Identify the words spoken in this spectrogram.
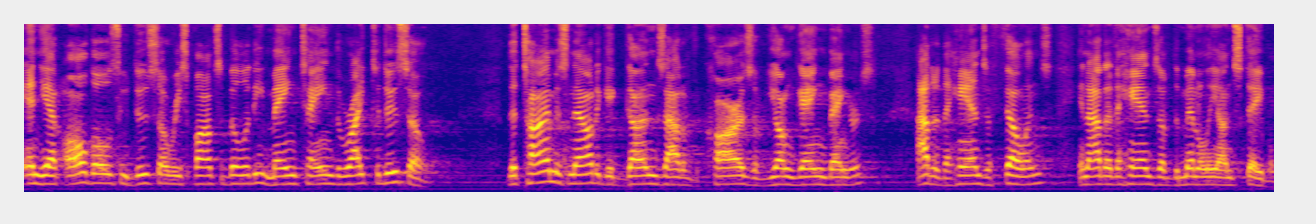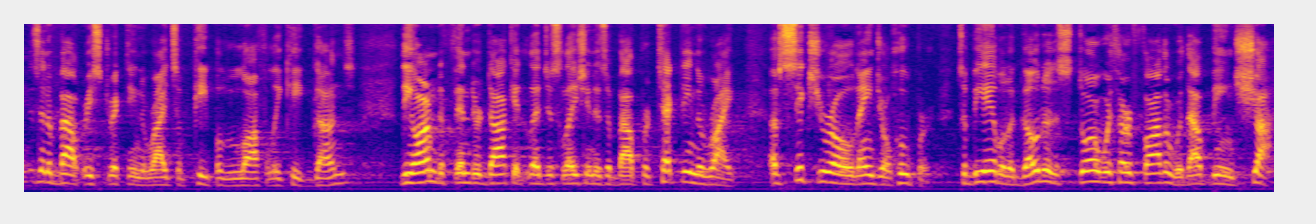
and yet all those who do so responsibly maintain the right to do so. The time is now to get guns out of the cars of young gangbangers, out of the hands of felons, and out of the hands of the mentally unstable. It isn't about restricting the rights of people to lawfully keep guns. The armed offender docket legislation is about protecting the right of six-year-old Angel Hooper to be able to go to the store with her father without being shot.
